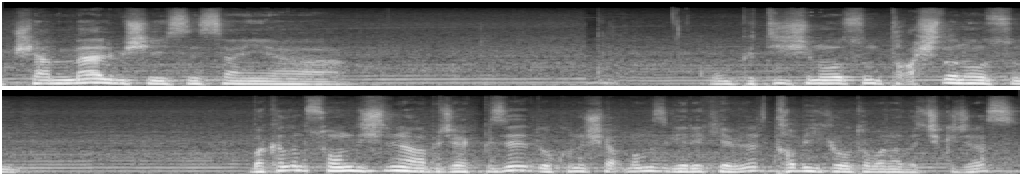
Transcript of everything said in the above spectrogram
Mükemmel bir şeysin sen ya. Competition olsun, taşlan olsun. Bakalım son dişli ne yapacak bize? Dokunuş yapmamız gerekebilir. Tabii ki otobana da çıkacağız.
